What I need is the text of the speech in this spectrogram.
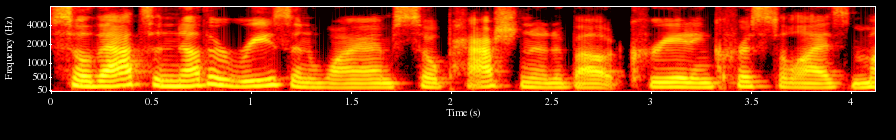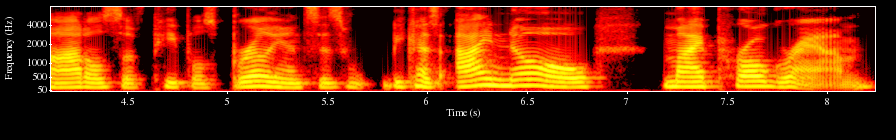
So that's another reason why I'm so passionate about creating crystallized models of people's brilliance is because I know my program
